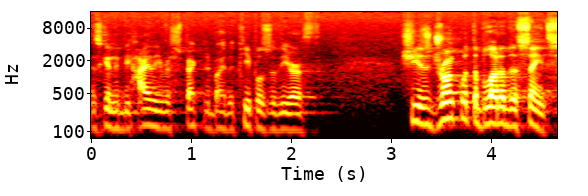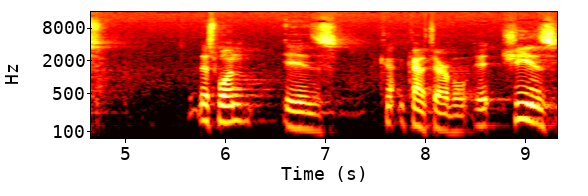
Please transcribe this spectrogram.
It's going to be highly respected by the peoples of the earth. She is drunk with the blood of the saints. This one is kind of terrible. It, she is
